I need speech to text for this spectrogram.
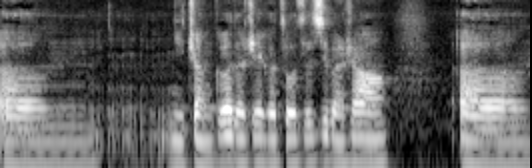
嗯，你整个的这个坐姿基本上，呃，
